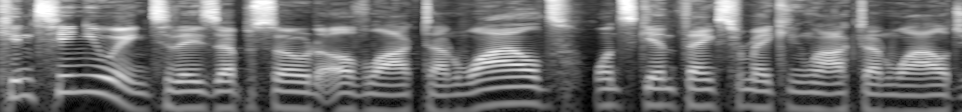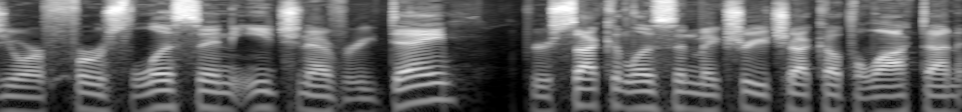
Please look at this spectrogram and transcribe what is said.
Continuing today's episode of Locked On Wild. Once again, thanks for making Locked On Wild your first listen each and every day. For your second listen, make sure you check out the Locked On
